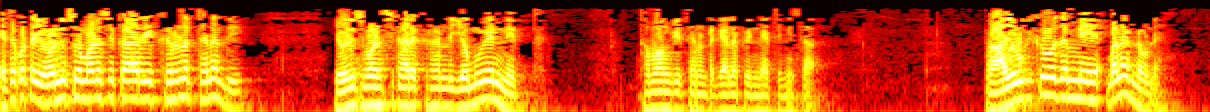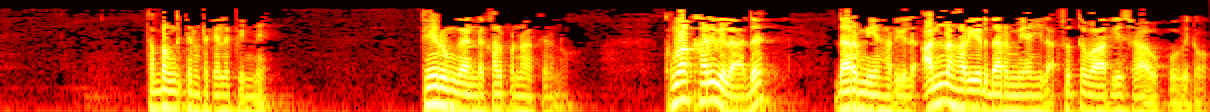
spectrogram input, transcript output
එතකොට යෝනිසෝ මනසිකාරය කරන තැනදී යෝනිසෝ මනසිකාරය කරන්න යමු වෙන්නේත් තමන්ගේ තැනට ගැලපෙන්නේ නැති නිසා ප්‍රායෝගිකව දැන් මේ බලන්න ඕනේ. තමන්ගේ තැනට ගැලපෙන්නේ තේරුම් ගන්න කල්පනා කරනවා. කුමක් හරි වෙලාද ධර්මයේ හරියලා අන්න හරියට ධර්මය ඇහිලා සුත්තවාර්ය ශ්‍රාවකෝ වෙනවා.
